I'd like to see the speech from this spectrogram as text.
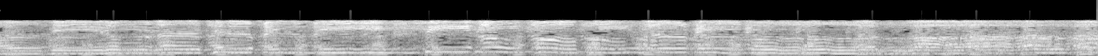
قدير أجل عندي في أوقافي العلم. الله الله الله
